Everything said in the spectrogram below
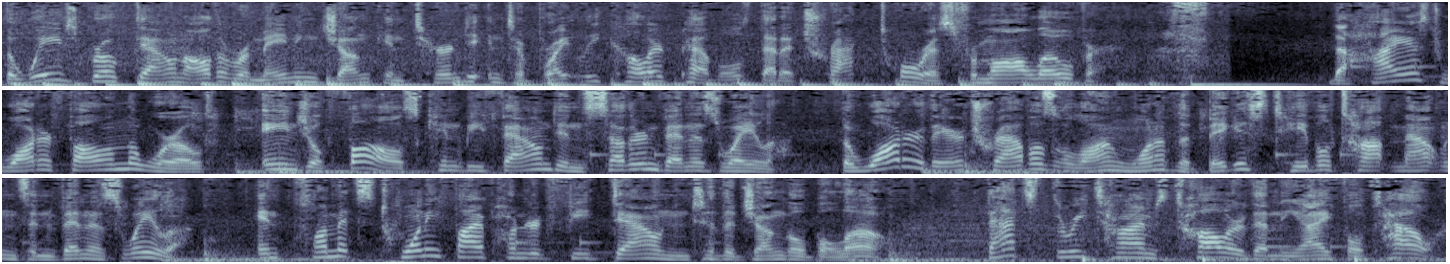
the waves broke down all the remaining junk and turned it into brightly colored pebbles that attract tourists from all over. The highest waterfall in the world, Angel Falls, can be found in southern Venezuela. The water there travels along one of the biggest tabletop mountains in Venezuela and plummets 2,500 feet down into the jungle below. That's three times taller than the Eiffel Tower.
